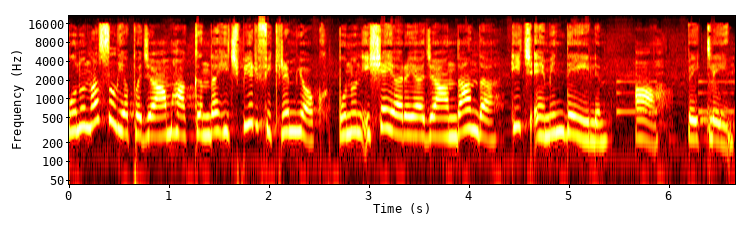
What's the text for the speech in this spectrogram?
Bunu nasıl yapacağım hakkında hiçbir fikrim yok. Bunun işe yarayacağından da hiç emin değilim. Ah, bekleyin.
